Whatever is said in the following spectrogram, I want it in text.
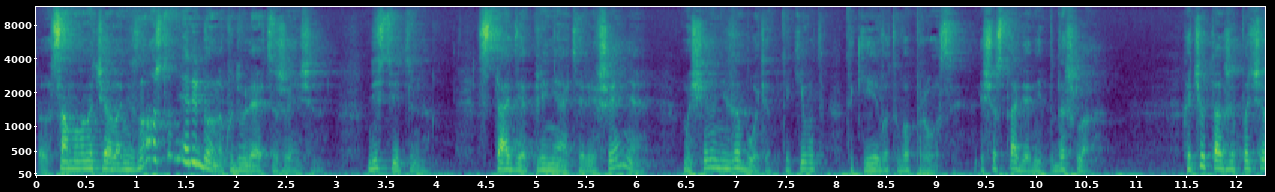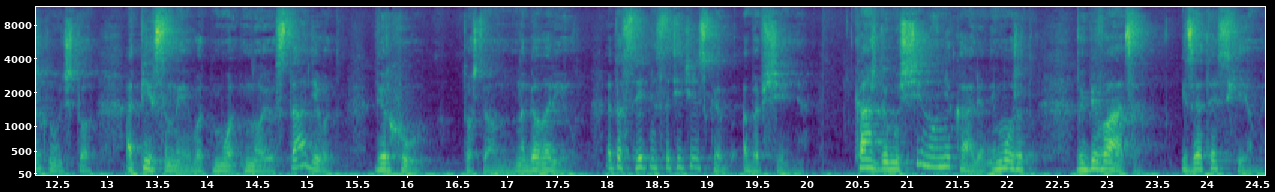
с самого начала не знал, что у меня ребенок, удивляется женщина. Действительно, стадия принятия решения мужчину не заботит. Такие вот, такие вот вопросы. Еще стадия не подошла. Хочу также подчеркнуть, что описанные вот мною стадии вот вверху, то, что он наговорил, это среднестатистическое обобщение. Каждый мужчина уникален и может выбиваться из этой схемы.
